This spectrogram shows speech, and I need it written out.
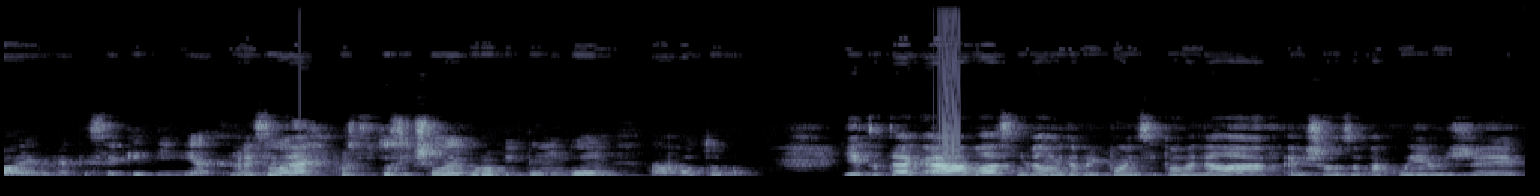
a je nejaké segediny a knedle. Proste to si človek urobí bum bum a hotovo. Je to tak a vlastne veľmi dobrý point si povedala v e-show, zopakujem, že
